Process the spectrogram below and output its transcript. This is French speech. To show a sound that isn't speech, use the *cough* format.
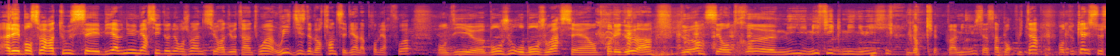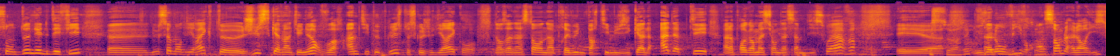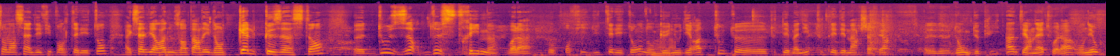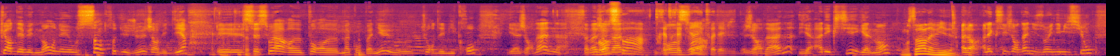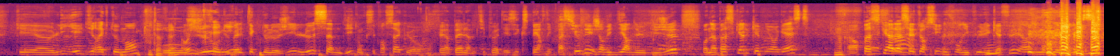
Allez, bonsoir à tous et bienvenue. Merci de nous rejoindre sur Radio Tintouin. Oui, 19h30, c'est bien la première fois. On dit euh, bonjour ou bonjour, c'est entre les deux. hein. *laughs* Dehors, c'est entre euh, mi- mi-figue, minuit. *laughs* Donc, pas minuit, ça sera pour plus tard. En tout cas, ils se sont donné le défi. Euh, nous sommes en direct jusqu'à 21h, voire un petit peu plus, parce que je vous dirais que dans un instant, on a prévu une partie musicale adaptée à la programmation d'un samedi soir. Et nous allons vivre ensemble. Alors, ils se sont lancés un défi pour le Téléthon. Axel viendra nous en parler dans quelques instants. Euh, 12 heures de stream, voilà, au profit du Téléthon. Donc, Voilà. euh, il nous dira toutes, euh, toutes les manips, toutes les démarches à faire. Euh, donc depuis Internet, voilà, on est au cœur de l'événement, on est au centre du jeu, j'ai envie de dire. *laughs* Et ce soir, euh, pour euh, m'accompagner autour des micros, il y a Jordan. Ça va, Jordan? Bonsoir, très très bien. Et toi, David? Jordan, il y a Alexis également. Bonsoir David. Alors, Alexis et Jordan, ils ont une émission qui est euh, liée directement Tout à fait. aux Oui, jeux, aux nouvelles technologies le samedi. Donc, c'est pour ça qu'on fait appel un petit peu à des experts, des passionnés, j'ai envie de dire, du, du jeu. On a Pascal qui est venu en guest. Alors, Pascal, à cette heure-ci, il ne fournit plus les cafés. hein, il.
